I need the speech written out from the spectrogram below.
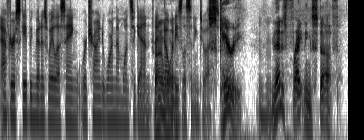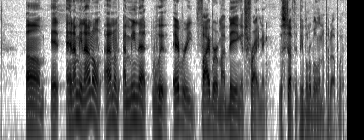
after escaping Venezuela, saying we're trying to warn them once again, Trying and to warn nobody's listening to us. Scary. Mm-hmm. I mean, that is frightening stuff. Um, it, and I mean, I don't, I don't, I mean that with every fiber of my being. It's frightening the stuff that people are willing to put up with.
